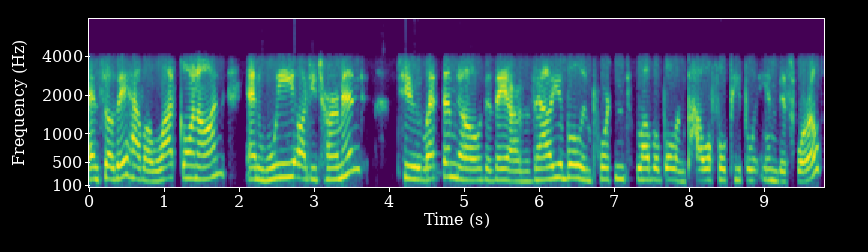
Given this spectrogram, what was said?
And so they have a lot going on, and we are determined to let them know that they are valuable, important, lovable, and powerful people in this world,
